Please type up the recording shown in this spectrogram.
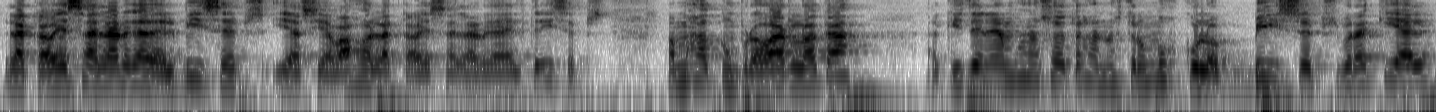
la cabeza larga del bíceps y hacia abajo la cabeza larga del tríceps. Vamos a comprobarlo acá. Aquí tenemos nosotros a nuestro músculo bíceps braquial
